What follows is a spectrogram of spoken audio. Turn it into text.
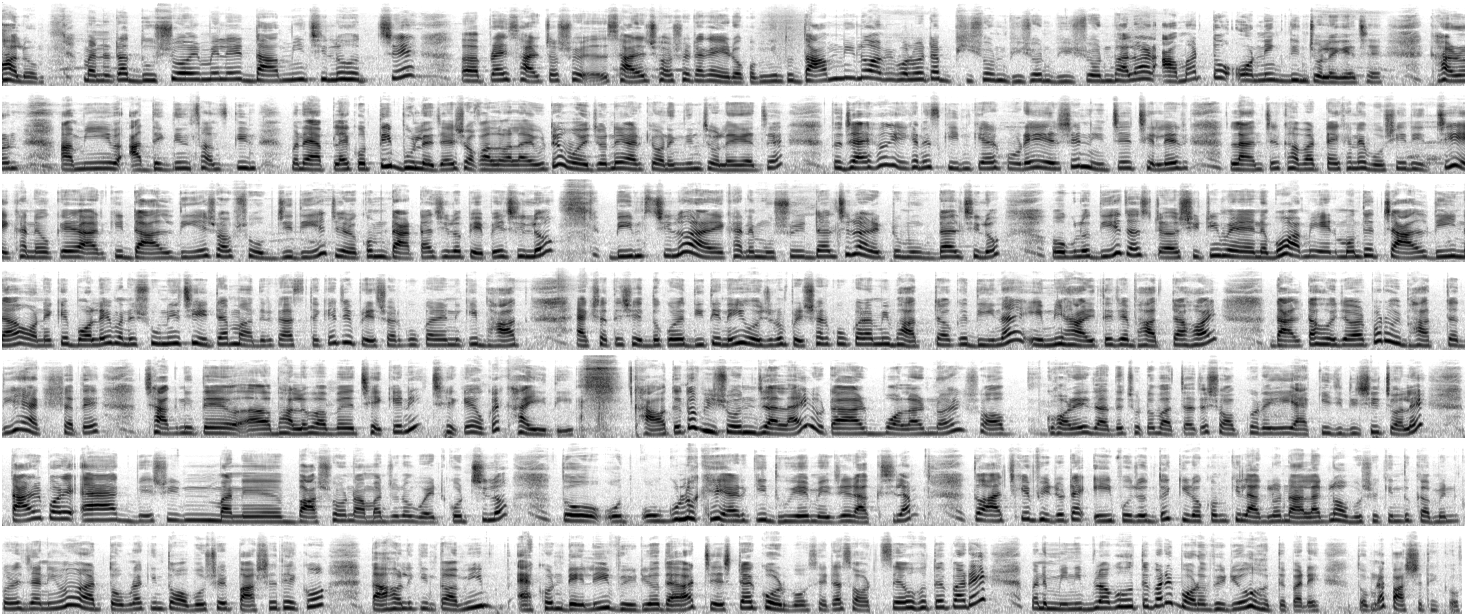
ভালো। মানে ওটা দুশো এম এর দামই ছিল হচ্ছে প্রায় সাড়ে ছশো সাড়ে ছশো টাকা এরকম। কিন্তু দাম নিলেও আমি বলব এটা ভীষণ ভীষণ ভীষণ ভালো। আর আমার তো অনেক দিন চলে গেছে। কারণ আমি অর্ধেক দিন সানস্ক্রিন মানে অ্যাপ্লাই করতেই ভুলে যাই সকালবেলায় উঠে, ওই জন্যই আর কি অনেক দিন চলে গেছে। তো যাই হোক, এখানে স্কিন কেয়ার করে এসে নিচে ছেলের লাঞ্চের খাবারটা এখানে বসিয়ে দিচ্ছি। এখানে ওকে আর কি ডাল দিয়ে, সব সবজি দিয়ে, যেরকম ডাটা ছিল, পেঁপে ছিল, বিনস ছিল, আর এখানে মুসুরির ডাল ছিল, আর একটু মুগ ডাল ছিল। ওগুলো দিয়ে জাস্ট সিটি মেরে নেব। আমি এর মধ্যে চাল দিই না। অনেকে বলে মানে শুনেছি এটা মাদের কাছ থেকে যে প্রেশার কুকারে নাকি ভাত একসাথে সেদ্ধ করে দিতে নেই ওই জন্য প্রেশার কুকার আমি ভাতটা ওকে দিই না। এমনি হাঁড়িতে যে ভাতটা হয় ডালটা হয়ে যাওয়ার পর ওই ভাতটা দিয়ে একসাথে ছাঁকনিতে আহ, ভালোভাবে ছেঁকে নিই ছেঁকে ওকে খাইয়ে দিই। খাওয়াতে তো ভীষণ জ্বালাই ওটা আর বলার নয় সব ঘরে যাদের ছোট বাচ্চা আছে, সব ঘরে এই একই জিনিসই চলে। তারপরে এক বেসিন মানে বাসন আমার জন্য ওয়েট করছিল, তো ওগুলোকে আর কি ধুয়ে মেজে রাখছিলাম। তো আজকে ভিডিওটা এই পর্যন্ত, কীরকম কি লাগল না লাগল অবশ্যই কিন্তু কমেন্ট করে জানিও, আর তোমরা কিন্তু অবশ্যই পাশে থেকো, তাহলে কিন্তু আমি এখন ডেলি ভিডিও দেওয়ার চেষ্টা করব। সেটা শর্টসেও হতে পারে মানে মিনি ব্লগও হতে পারে, বড় ভিডিও হতে পারে। তোমরা পাশে থেকো।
